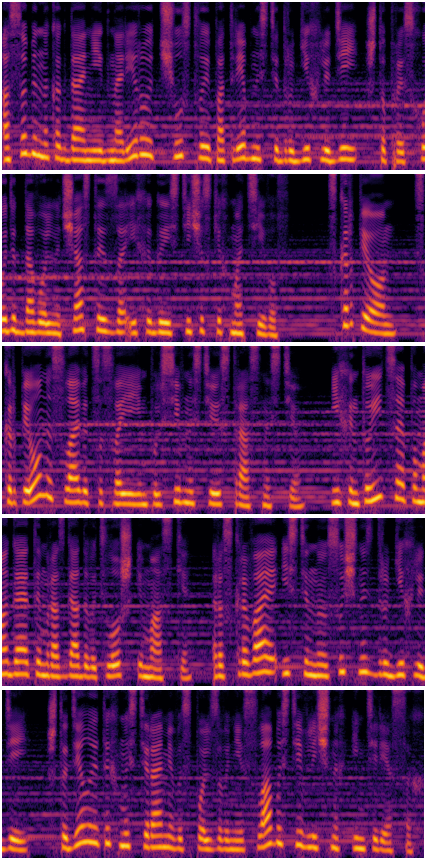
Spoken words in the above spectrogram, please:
особенно когда они игнорируют чувства и потребности других людей, что происходит довольно часто из-за их эгоистических мотивов. Скорпион. Скорпионы славятся своей импульсивностью и страстностью. Их интуиция помогает им разгадывать ложь и маски, раскрывая истинную сущность других людей, что делает их мастерами в использовании слабостей в личных интересах.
